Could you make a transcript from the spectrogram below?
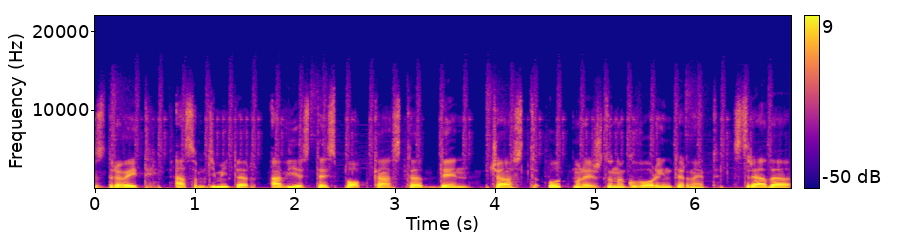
Здравейте, аз съм Димитър, а вие сте с подкаста ДЕН, част от мрежата на Говори Интернет. Сряда,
